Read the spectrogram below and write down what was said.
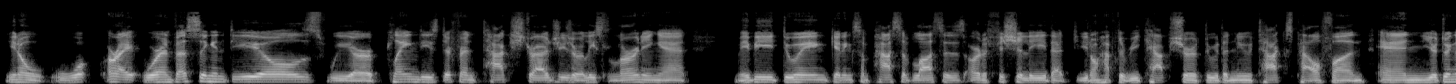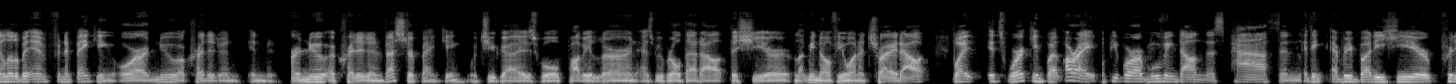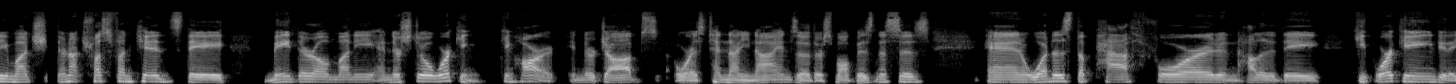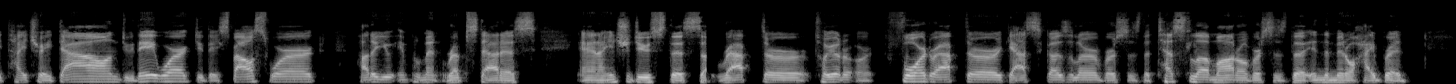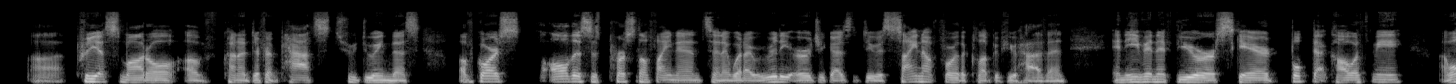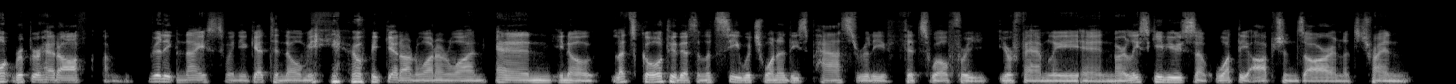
you know, wh- all right, we're investing in deals. We are playing these different tax strategies or at least learning it maybe doing getting some passive losses artificially that you don't have to recapture through the new tax pal fund and you're doing a little bit infinite banking or our new accredited in, our new accredited investor banking which you guys will probably learn as we roll that out this year. Let me know if you want to try it out but it's working but all right people are moving down this path and i think everybody here pretty much they're not trust fund kids. They made their own money and they're still working working hard in their jobs or as 1099s or their small businesses. And what is the path forward and how do they keep working? Do they titrate down? Do they work? Do they spouse work? How do you implement rep status? And I introduced this uh, Raptor, Toyota or Ford Raptor gas guzzler versus the Tesla model versus the in the middle hybrid uh, Prius model of kind of different paths to doing this. Of course, all this is personal finance. And what I really urge you guys to do is sign up for the club if you haven't. And even if you're scared, book that call with me. I won't rip your head off. I'm really nice when you get to know me. we get on one on one and, you know, let's go through this and let's see which one of these paths really fits well for your family and, or at least give you some, what the options are. And let's try and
